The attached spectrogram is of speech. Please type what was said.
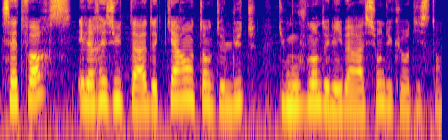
Cette force est le résultat de 40 ans de lutte du mouvement de libération du Kurdistan.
